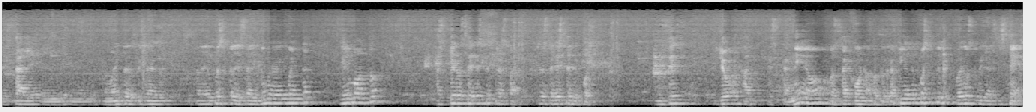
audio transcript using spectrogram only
le sale el, en el momento de presión del depósito le sale el número de cuenta el monto, quiero hacer este traspaso, quiero hacer este depósito. Entonces yo escaneo o saco una fotografía del depósito y puedo subir al sistema.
